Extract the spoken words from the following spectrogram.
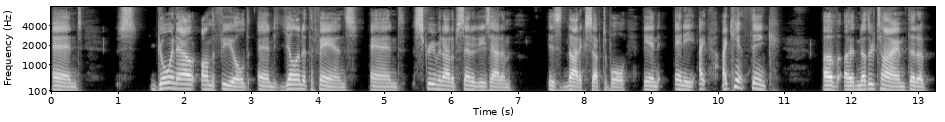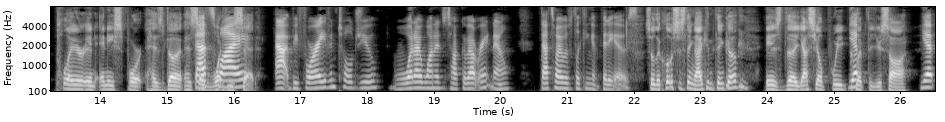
And going out on the field and yelling at the fans and screaming out obscenities at them is not acceptable in any I, I can't think of another time that a player in any sport has done has That's said what he said. At before I even told you what I wanted to talk about right now, that's why I was looking at videos. So the closest thing I can think of is the Yasiel Puig Yep. clip that you saw Yep.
